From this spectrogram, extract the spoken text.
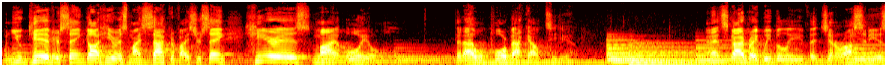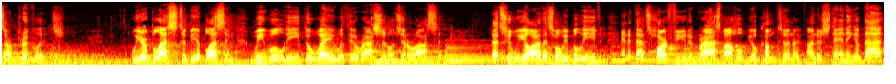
When you give, you're saying, God, here is my sacrifice. You're saying, here is my oil that I will pour back out to you. And at Skybreak, we believe that generosity is our privilege. We are blessed to be a blessing. We will lead the way with irrational generosity. That's who we are. That's what we believe. And if that's hard for you to grasp, I hope you'll come to an understanding of that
